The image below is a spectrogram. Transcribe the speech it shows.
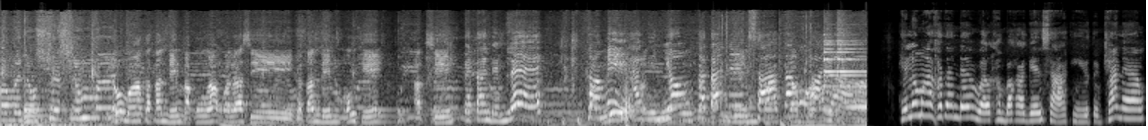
Hello mga katandem, ako nga pala si Katandem Ongke at si Katandem Let! Kami ang inyong katandem sa kabuhayan! Hello mga katandem! Welcome back again sa aking YouTube channel.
